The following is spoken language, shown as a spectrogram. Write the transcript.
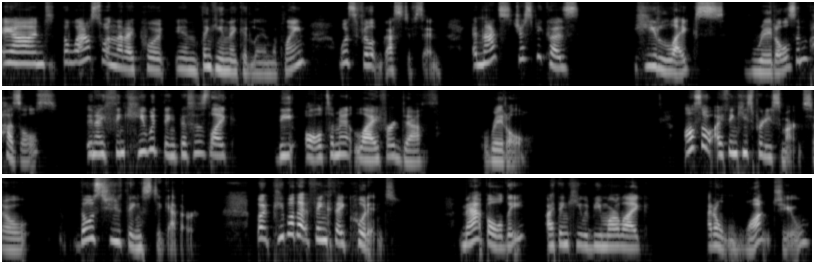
And the last one that I put in thinking they could land the plane was Filip Gustavsson. And that's just because he likes riddles and puzzles. And I think he would think this is like the ultimate life or death riddle. Also, I think he's pretty smart. So those two things together. But people that think they couldn't, Matt Boldy, I think he would be more like, I don't want to.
